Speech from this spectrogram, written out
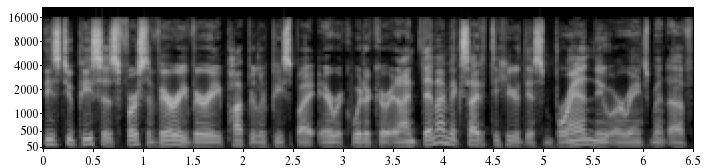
These two pieces. First, a very very popular piece by Eric Whitacre, and I'm, then I'm excited to hear this brand new arrangement of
